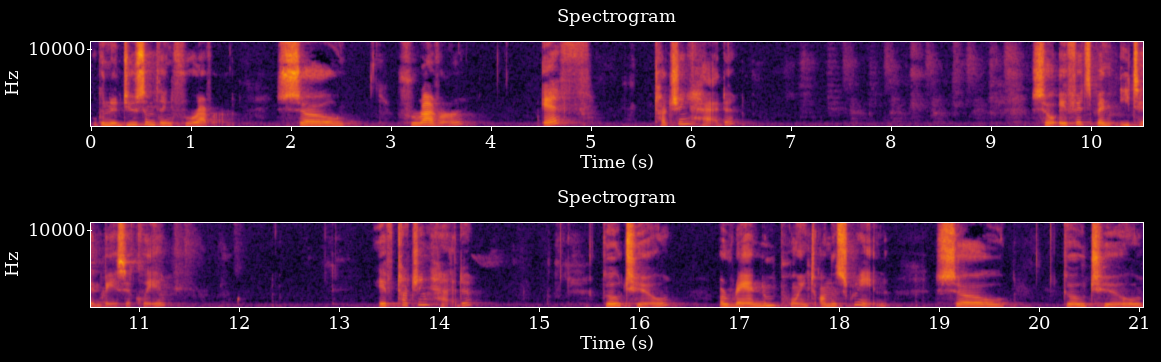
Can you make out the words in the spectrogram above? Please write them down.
we're going to do something forever. So forever, if touching head, so if it's been eaten basically, if touching head, go to a random point on the screen. So go to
